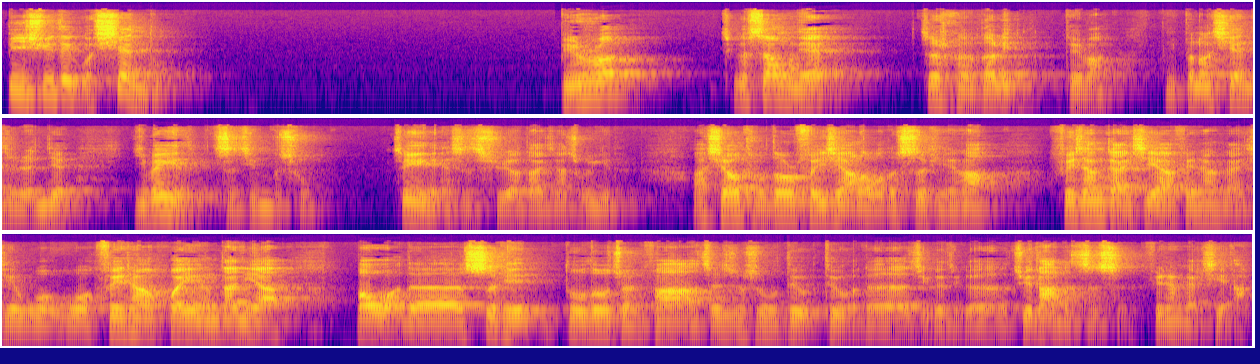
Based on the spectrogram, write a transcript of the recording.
必须得有限度。比如说这个三五年，这是很合理的，对吧？你不能限制人家一辈子只进不出，这一点是需要大家注意的啊。小土豆分享了我的视频啊，非常感谢啊，非常感谢我，我非常欢迎大家把我的视频多多转发啊，这就是我对对我的这个这个最大的支持，非常感谢啊。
